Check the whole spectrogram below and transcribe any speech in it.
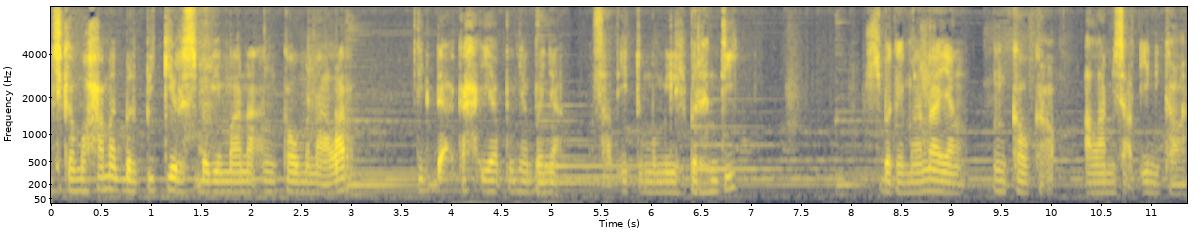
jika Muhammad berpikir sebagaimana engkau menalar, Tidakkah ia punya banyak saat itu memilih berhenti? Sebagaimana yang engkau kau alami saat ini kawan.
